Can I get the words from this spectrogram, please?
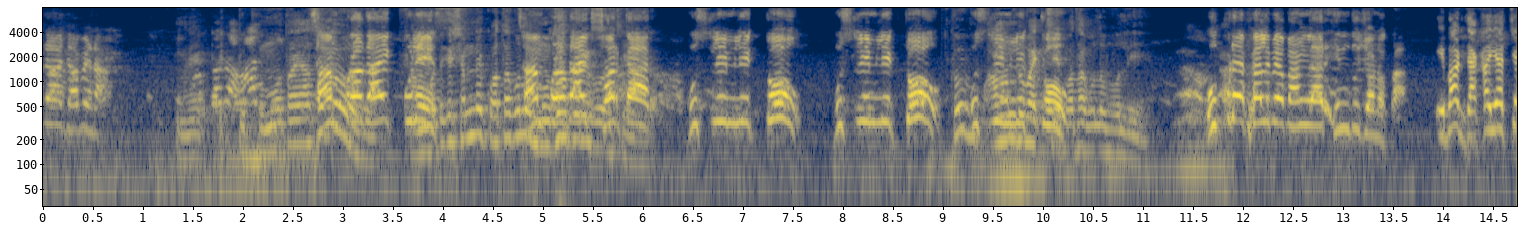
দেওয়া যাবে না। মানে একটু ক্ষমতায় আছে তো। সাম্প্রদায়িক পুলিশ আমাদের সামনে কথাগুলো মজা করে সাম্প্রদায়িক সরকার মুসলিম লীগ টু মুসলিম লীগ টু মুসলিম লীগ টু। এই কথাগুলো বলে। উপড়ে ফেলবে বাংলার হিন্দু জনতা। এবার দেখা যাচ্ছে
